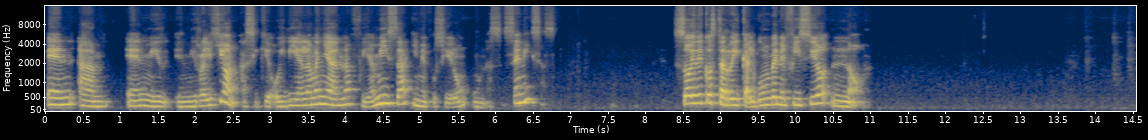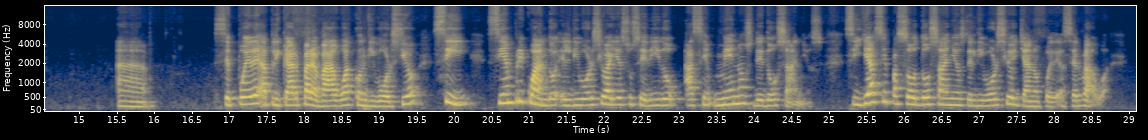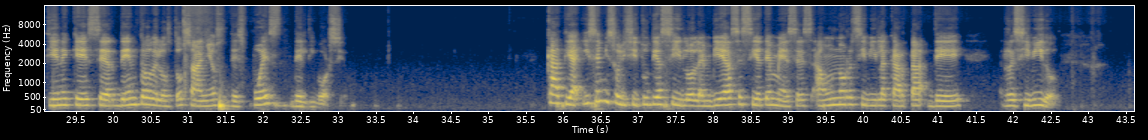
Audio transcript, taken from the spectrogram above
en, en, mi, religión. Así que hoy día en la mañana fui a misa y me pusieron unas cenizas. Soy de Costa Rica. ¿Algún beneficio? No. Ah, ¿Se puede aplicar para VAWA con divorcio? Sí, siempre y cuando el divorcio haya sucedido hace menos de dos años. Si ya se pasó dos años del divorcio, ya no puede hacer VAWA tiene que ser dentro de los dos años después del divorcio. Katia, hice mi solicitud de asilo, la envié hace siete meses, aún no recibí la carta de recibido.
